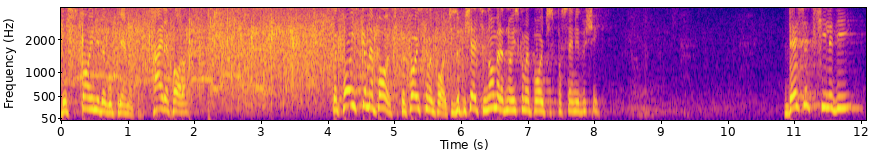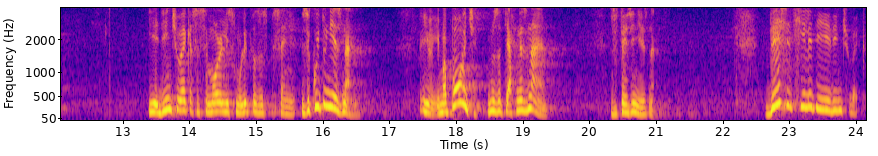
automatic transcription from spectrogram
достойни да го приемете. Хайде, хора! Какво искаме повече? Какво искаме повече? Запишете си номер едно, искаме повече спасени души. Десет хиляди и един човека са се молили с молитва за спасение, за които ние знаем. Има, има повече, но за тях не знаем. За тези ние знаем. 10 хиляди и един човека.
